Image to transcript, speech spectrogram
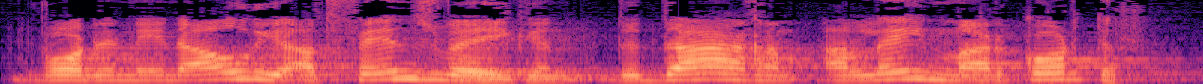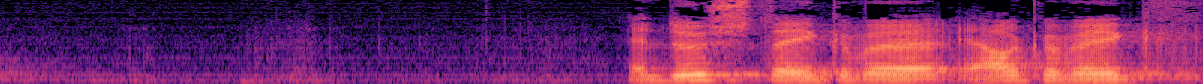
worden in al die adventsweken de dagen alleen maar korter. En dus steken we elke week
